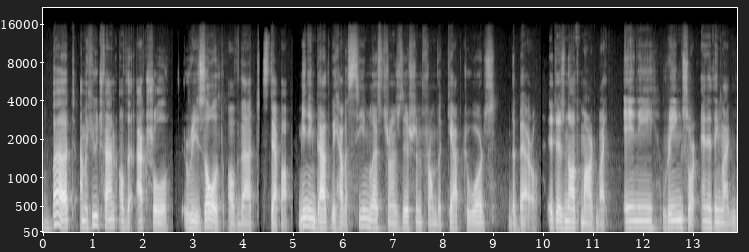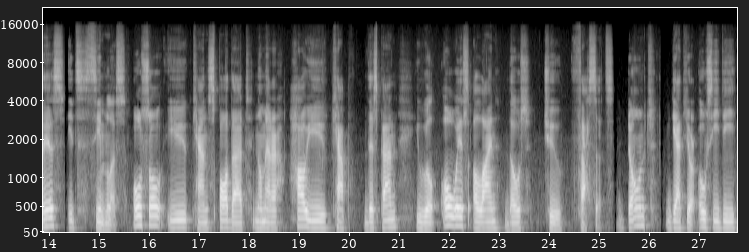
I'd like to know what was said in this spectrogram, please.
but I'm a huge fan of the actual result of that step up, meaning that we have a seamless transition from the cap towards the barrel. It is not marked by any rings or anything like this. It's seamless. Also, you can spot that no matter how you cap this pan, you will always align those two facets. Don't get your OCD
